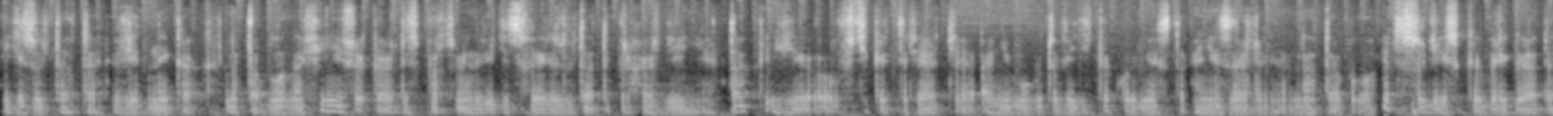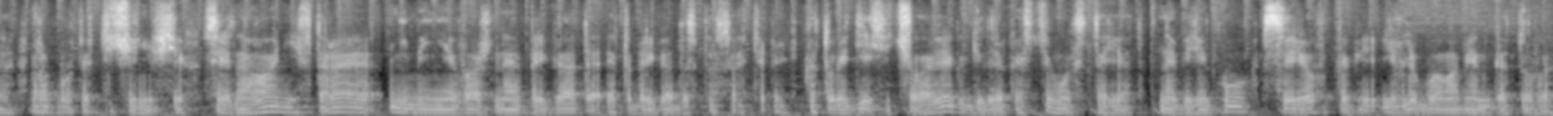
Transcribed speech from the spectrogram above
и результаты видны как на табло на финише, каждый спортсмен видит свои результаты прохождения, так и в секретариате они могут увидеть, какое место они заняли на табло. Это судейская бригада работает в течение всех соревнований. Вторая, не менее важная бригада, это бригада спасателей, в которой 10 человек в гидрокостюмах стоят на берегу с веревками и в любой момент готовы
